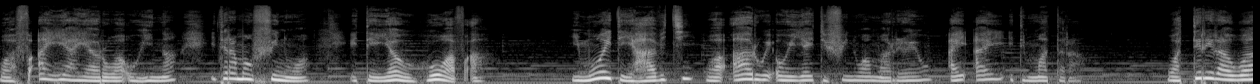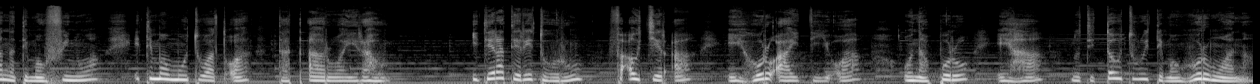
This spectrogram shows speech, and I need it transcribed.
Wa whaahia hea roa o hina i te mau whenua e te iau hoa I mua i te haviti, wa arue o iai te whenua ma reo, ai ai i te matara. Wa tiri rawa na te mau whenua i te mau motu atoa tat arua i rahu. I te rate retoru, whaautir a e horo ai te ioa o ngā poro e ha no te tauturi te mauhoro moana.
